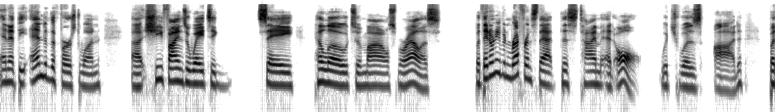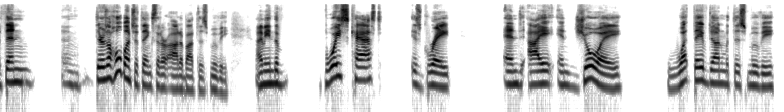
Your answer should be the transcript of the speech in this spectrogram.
and at the end of the first one, uh, she finds a way to say hello to Miles Morales, but they don't even reference that this time at all, which was odd. But then there's a whole bunch of things that are odd about this movie. I mean, the voice cast is great, and I enjoy what they've done with this movie.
